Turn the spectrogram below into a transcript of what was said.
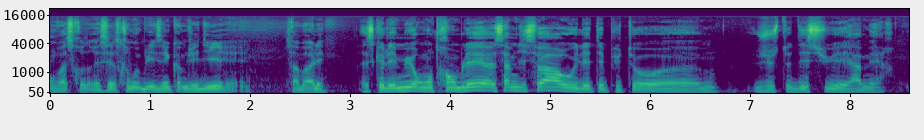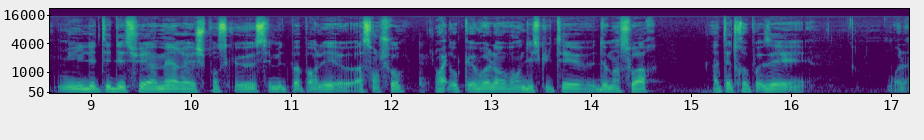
on va se redresser, se remobiliser, comme j'ai dit, et ça va aller. Est-ce que les murs ont tremblé samedi soir ou il était plutôt juste déçu et amer? Il était déçu et amer, et je pense que c'est mieux de ne pas parler à sang chaud. Donc voilà, on va en discuter demain soir à tête reposée. voilà.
